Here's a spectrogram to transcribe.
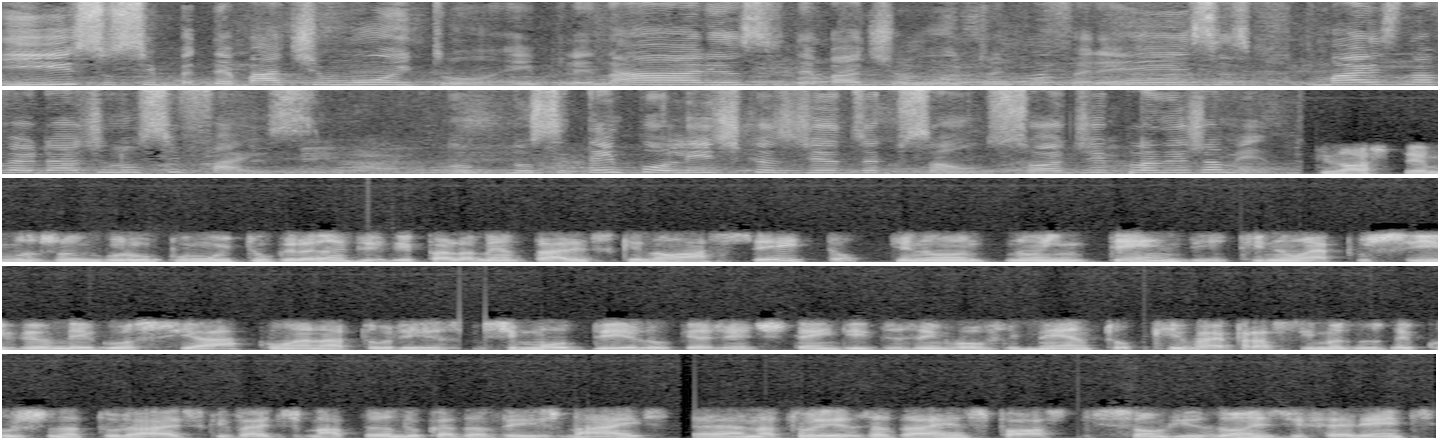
E isso se debate muito em plenárias, se debate muito em conferências, mas na verdade não se faz. Não, se tem políticas de execução, só de planejamento. Nós temos um grupo muito grande de parlamentares que não aceitam, que não, não entendem que não é possível negociar com a natureza. Esse modelo que a gente tem de desenvolvimento, que vai para cima dos recursos naturais, que vai desmatando cada vez mais, é, a natureza dá a resposta. São visões diferentes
